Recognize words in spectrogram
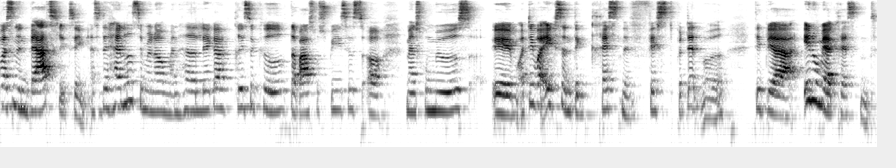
var sådan en værtslig ting. Altså det handlede simpelthen om, at man havde lækker grisekød, der bare skulle spises, og man skulle mødes. Øhm, og det var ikke sådan den kristne fest på den måde. Det bliver endnu mere kristent,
